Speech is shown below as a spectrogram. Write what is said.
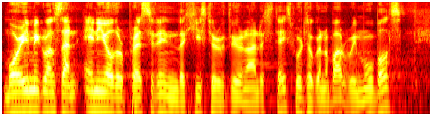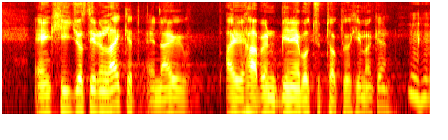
more immigrants than any other president in the history of the United States. We're talking about removals. And he just didn't like it. And I, I haven't been able to talk to him again. Mm-hmm.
